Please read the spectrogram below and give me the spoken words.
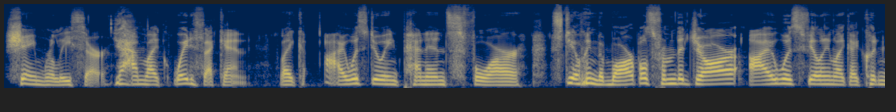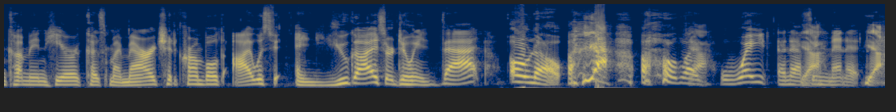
shame releaser. Yeah. I'm like, wait a second. Like I was doing penance for stealing the marbles from the jar. I was feeling like I couldn't come in here because my marriage had crumbled. I was, fe- and you guys are doing that. Oh no! Yeah. Oh, like Yeah. wait an effing Yeah. minute. Yeah.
